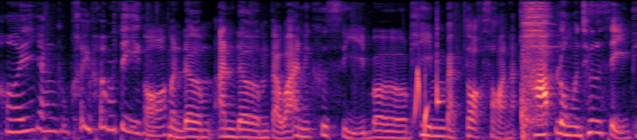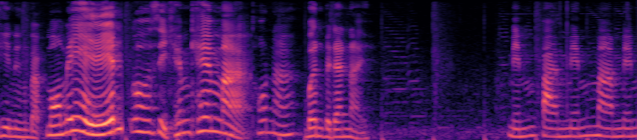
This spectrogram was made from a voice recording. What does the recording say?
เฮ้ย ยังเคยเพิ่มมิติอีกเหรอเหมือนเดิมอันเดิม แต่ว่าอันนี้คือสีเบอร์พิมพ์แบบตัวอักษรอะพับลงบนชื่อสีอีกทีนึงแบบมองไม่เห็นเออสีเข้มๆอะโทษนะ เบิ้ลไปด้านไหนเม้มไปเม้มมาเม้ม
